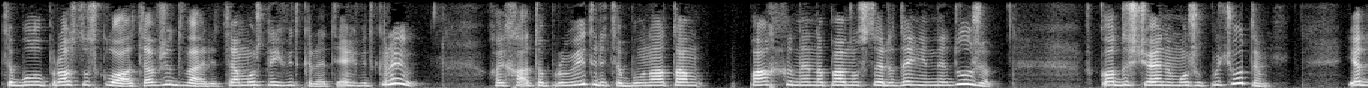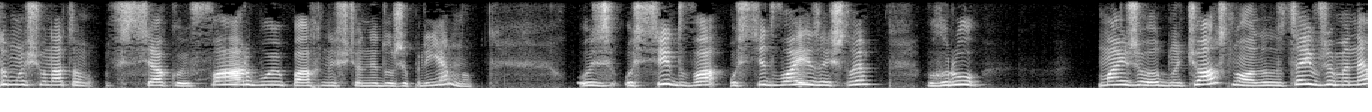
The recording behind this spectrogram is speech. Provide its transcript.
Це було просто скло, а це вже двері. Це можна їх відкрити. Я їх відкрию. Хай хата провітриться, бо вона там пахне, напевно, всередині не дуже. Шкода, що я не можу почути. Я думаю, що вона там всякою фарбою пахне, що не дуже приємно. Усі два, усі двоє зайшли в гру майже одночасно, але цей вже мене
